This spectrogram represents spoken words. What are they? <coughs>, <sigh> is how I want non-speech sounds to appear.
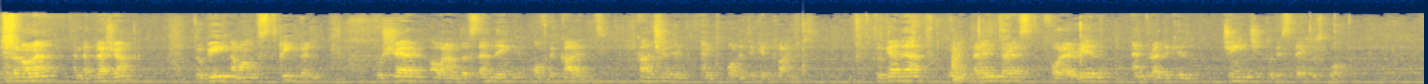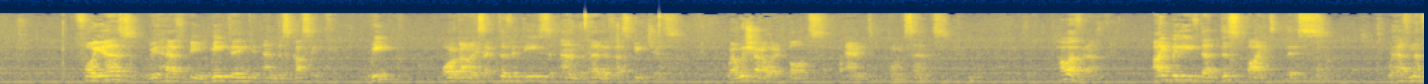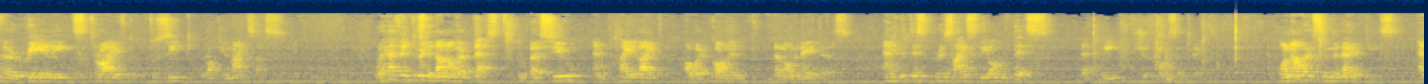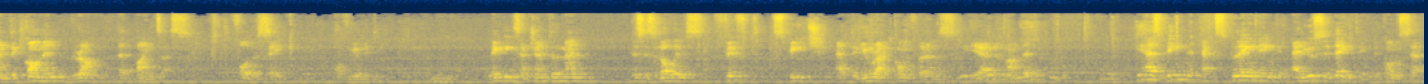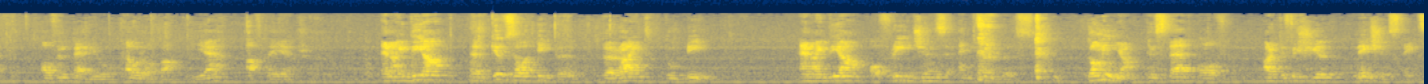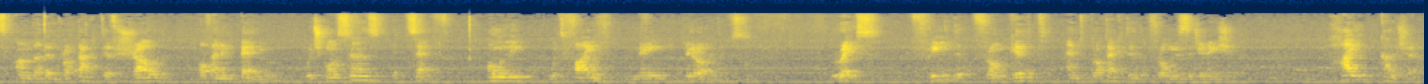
It is an honor and a pleasure to be amongst people who share our understanding of the current cultural and political climate. Together, we with an interest for a real and radical change to the status quo. For years, we have been meeting and discussing. We organize activities and deliver speeches where we share our thoughts and concerns. However, I believe that despite this, we have never really strived to seek what unites us. We haven't really done our best to pursue and highlight our common denominators. And it is precisely on this that we should concentrate. On our similarities and the common ground that binds us for the sake of unity. Ladies and gentlemen, this is Lowell's fifth speech at the New Right Conference here in London. He has been explaining, elucidating the concept of Imperium Europa year after year. An idea that gives our people the right to be. An idea of regions and peoples. Dominion instead of artificial nation states under the protective shroud of an imperium which concerns itself only with five main prerogatives. Race, freed from guilt and protected from miscegenation. High culture,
